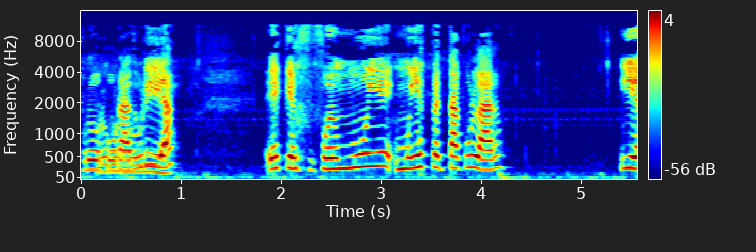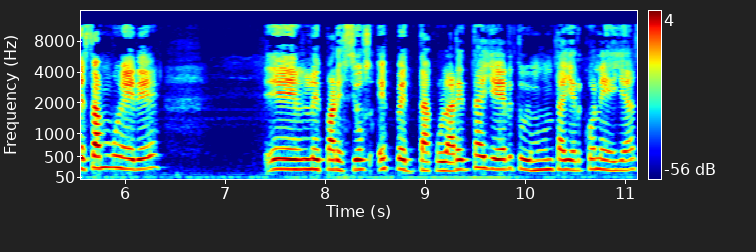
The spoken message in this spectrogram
Procuraduría, eh, que fue muy, muy espectacular. Y esas mujeres eh, les pareció espectacular el taller, tuvimos un taller con ellas,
